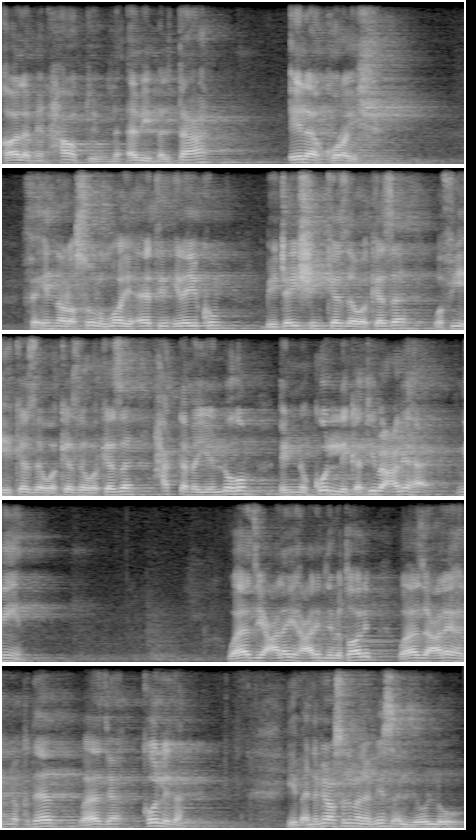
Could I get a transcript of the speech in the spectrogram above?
قال من حاطب بن أبي بلتعة إلى قريش. فإن رسول الله آت إليكم بجيش كذا وكذا وفيه كذا وكذا وكذا حتى بين لهم إن كل كتيبة عليها مين؟ وهذه عليها علي بن أبي طالب وهذا عليها المقداد وهذا كل ده. يبقى النبي عليه الصلاة والسلام بيسأل بيقول له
